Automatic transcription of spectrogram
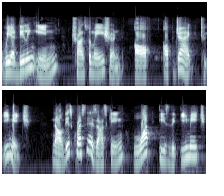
we are dealing in transformation of object to image. Now, this question is asking what is the image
